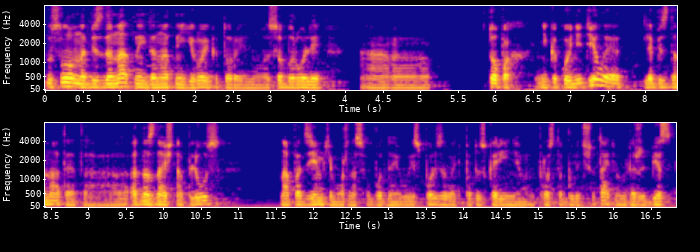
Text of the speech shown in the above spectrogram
условно бездонатный донатный герой, который ну, особой роли а, в топах никакой не делает. Для бездоната это однозначно плюс. На подземке можно свободно его использовать под ускорением. Он просто будет шатать, он даже без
